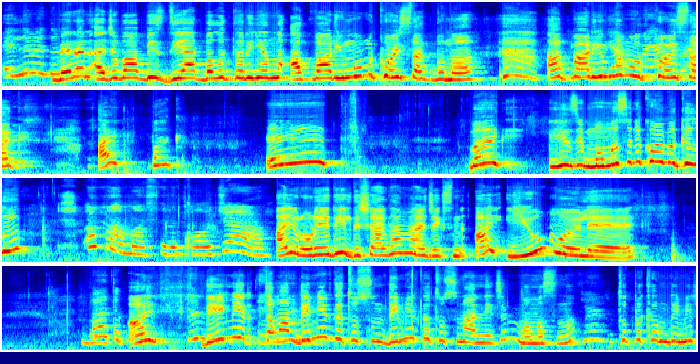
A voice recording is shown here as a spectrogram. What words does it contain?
Ellemedim. Beren acaba biz diğer balıkların yanına akvaryuma mı koysak bunu? Akvaryumda mı koysak? Ay bak. Evet. Bak yüzü mamasını koy bakalım. Ama mamasını koyacağım. Hayır oraya değil dışarıdan vereceksin. Ay yiyor mu öyle? De Ay Demir tamam Demir de tutsun. Demir de tutsun anneciğim mamasını. Tut bakalım Demir.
